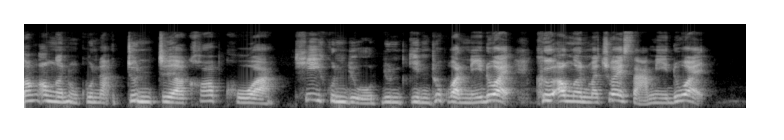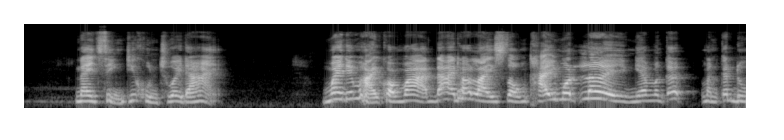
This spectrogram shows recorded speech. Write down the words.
ต้องเอาเงินของคุณอะจุนเจือครอบครัวที่คุณอยู่ยุนกินทุกวันนี้ด้วย คือเอาเงินมาช่วยสามีด้วย ในสิ่งที่คุณช่วยได้ ไม่ได้หมายความว่าได้เท่าไหร่ส่งไทยหมดเลยอย่างเงี้ยมันก็มันก็ดู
